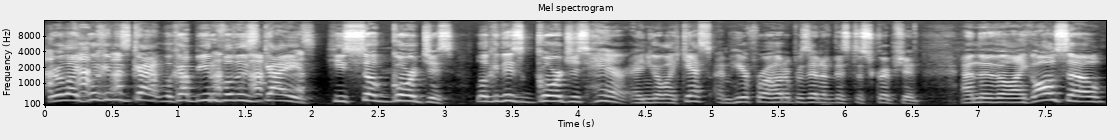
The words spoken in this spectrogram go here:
they're like, "Look at this guy! Look how beautiful this guy is! He's so gorgeous! Look at this gorgeous hair!" And you're like, "Yes, I'm here for 100 percent of this description." And then they're like, "Also,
